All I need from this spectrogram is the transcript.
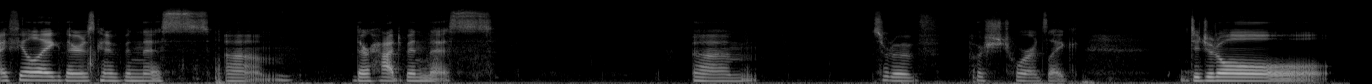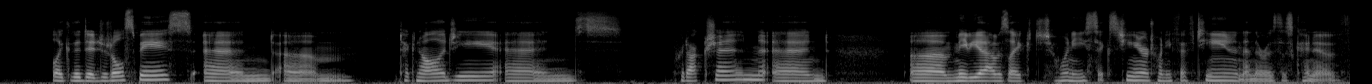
I feel like there's kind of been this. Um, there had been this. Um, sort of push towards like digital, like the digital space and um, technology and production and um, maybe that was like 2016 or 2015 and then there was this kind of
